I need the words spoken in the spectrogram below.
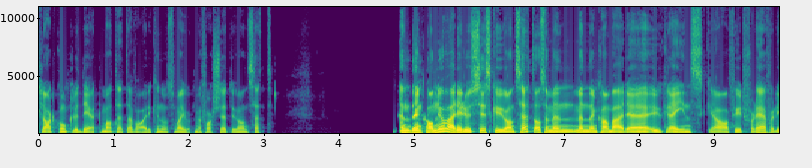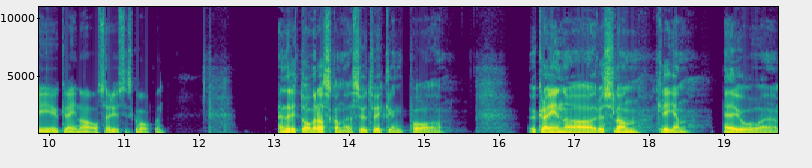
klart konkludert med at dette var ikke noe som var gjort med forsett uansett. Den, den kan jo være russisk uansett, altså, men, men, den kan være ukrainsk avfyrt for det, fordi Ukraina har også russiske våpen. En litt overraskende utvikling på Ukraina-Russland-krigen er jo eh,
